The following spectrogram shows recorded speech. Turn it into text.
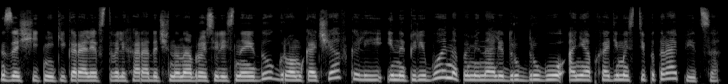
Защитники королевства лихорадочно набросились на еду, громко чавкали и наперебой напоминали друг другу о необходимости поторопиться.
